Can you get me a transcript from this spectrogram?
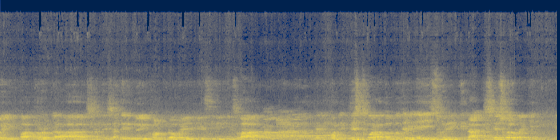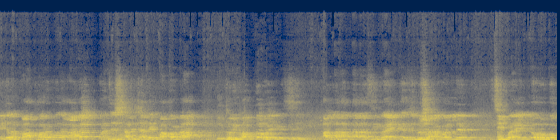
ওই পাথরটা সাথে সাথে দুই খণ্ড হয়ে টেস্ট করার জন্য যে এই শরীর কি কি শেষ হলো নাকি? এটা পাথরের মধ্যে আঘাত করেছে, সাথে সাথে পাথরটা দুই খণ্ড হয়ে গেছে। আল্লাহ তাআলা জিব্রাইলকে ঘোষণা করলেন জিব্রাইলকে হুকুম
